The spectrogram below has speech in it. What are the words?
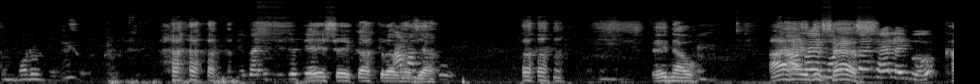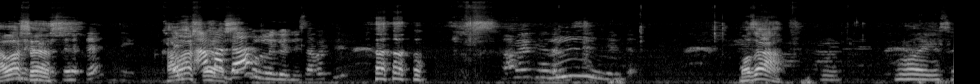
তুমি বড় দিয়েছ এই সেই কাঁকড়া ভাজা। এই নাও। আয় হায় দি শেষ। খাওয়া শেষ। খাওয়া আমার শেষ। মজা? হয়ে গেছে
